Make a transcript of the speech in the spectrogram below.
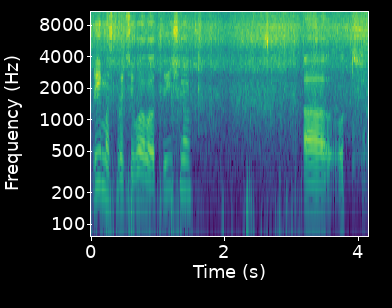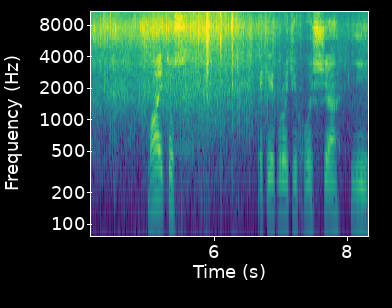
Пріма спрацювала отлично. А от майтус, який проти хвоща, ні.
